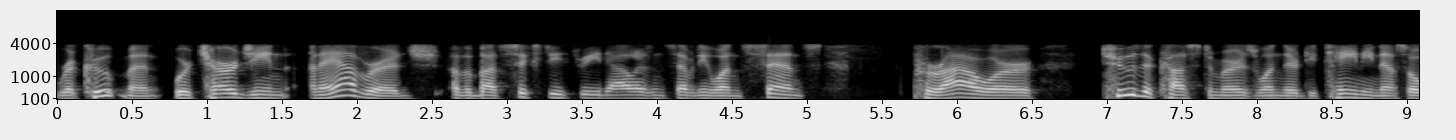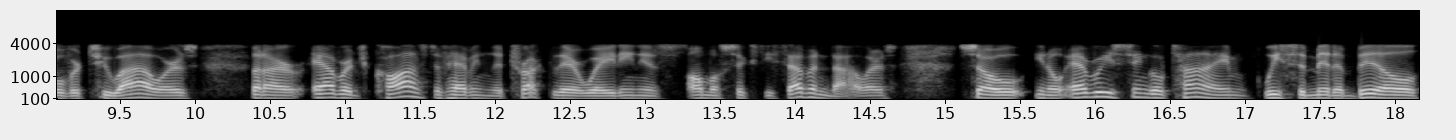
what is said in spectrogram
recoupment. We're charging an average of about $63.71 per hour to the customers when they're detaining us over two hours. But our average cost of having the truck there waiting is almost $67. So, you know, every single time we submit a bill,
